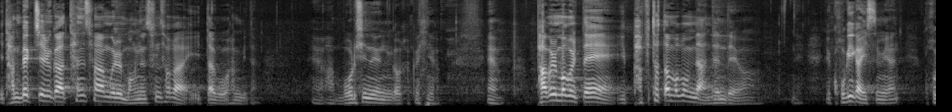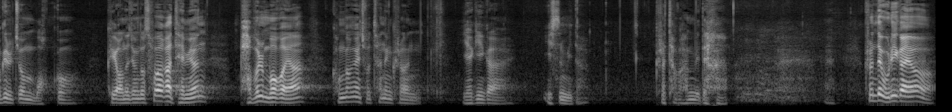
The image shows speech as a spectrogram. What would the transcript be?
이 단백질과 탄수화물을 먹는 순서가 있다고 합니다. 예, 아, 모르시는 것 같군요. 예, 밥을 먹을 때 밥부터 떠먹으면 안 된대요. 네, 고기가 있으면 고기를 좀 먹고 그게 어느 정도 소화가 되면 밥을 먹어야 건강에 좋다는 그런 얘기가 있습니다. 그렇다고 합니다. 네. 그런데 우리가요,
